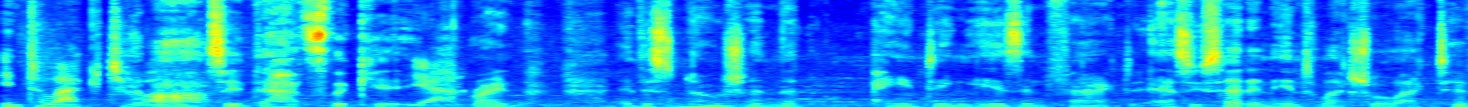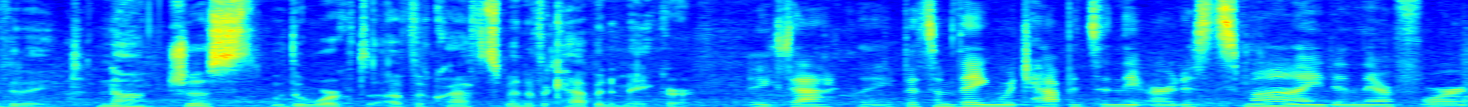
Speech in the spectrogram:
intellectual. Ah, see, that's the key. Yeah. Right? This notion that painting is, in fact, as you said, an intellectual activity, not just the work of a craftsman, of a cabinet maker. Exactly, but something which happens in the artist's mind and therefore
